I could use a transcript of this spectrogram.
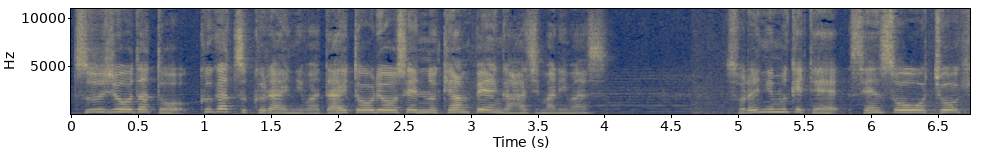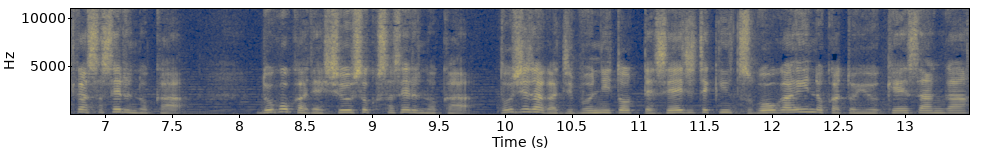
通常だと9月くらいには大統領選のキャンペーンが始まります。それに向けて戦争を長期化させるのか、どこかで収束させるのか、どちらが自分にとって政治的に都合がいいのかという計算が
